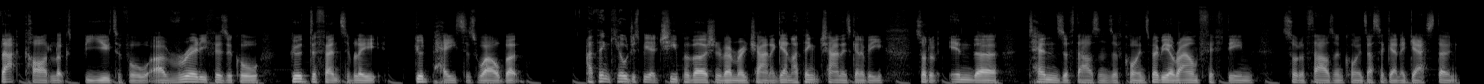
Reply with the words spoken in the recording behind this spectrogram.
That card looks beautiful, uh, really physical, good defensively, good pace as well. But I think he'll just be a cheaper version of Emre Can. Again, I think Can is going to be sort of in the tens of thousands of coins, maybe around 15 sort of thousand coins. That's again a guess. Don't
